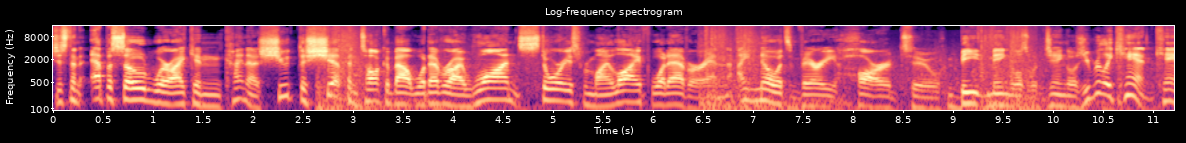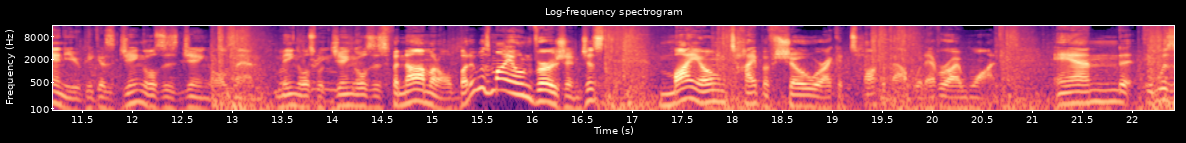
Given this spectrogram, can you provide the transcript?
just an episode where I can kind of shoot the ship and talk about whatever I want, stories from my life, whatever. And I know it's very hard to beat Mingles with Jingles. You really can't, can you? Because Jingles is Jingles and Mingles with Jingles is phenomenal. But it was my own version, just my own type of show where I could talk about whatever I want and it was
